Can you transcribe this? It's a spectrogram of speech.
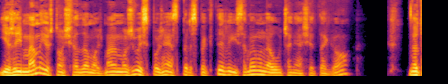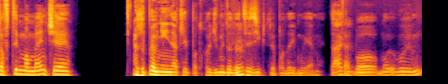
Jeżeli mamy już tą świadomość, mamy możliwość spojrzenia z perspektywy i samemu nauczenia się tego, no to w tym momencie zupełnie inaczej podchodzimy do Mhm. decyzji, które podejmujemy, tak? Tak. Bo mówimy,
